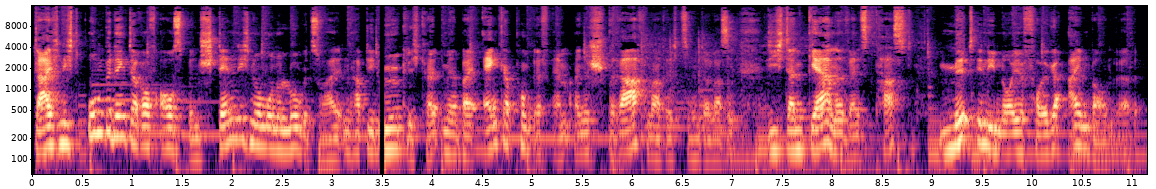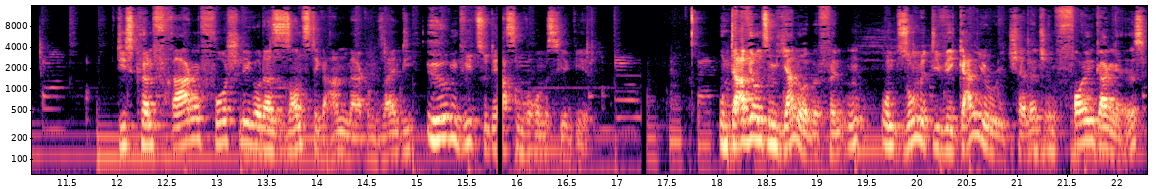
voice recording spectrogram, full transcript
Da ich nicht unbedingt darauf aus bin, ständig nur Monologe zu halten, habt ihr die Möglichkeit, mir bei anchor.fm eine Sprachnachricht zu hinterlassen, die ich dann gerne, wenn es passt, mit in die neue Folge einbauen werde. Dies können Fragen, Vorschläge oder sonstige Anmerkungen sein, die irgendwie zu dem passen, worum es hier geht. Und da wir uns im Januar befinden und somit die Veganuary Challenge im vollen Gange ist,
